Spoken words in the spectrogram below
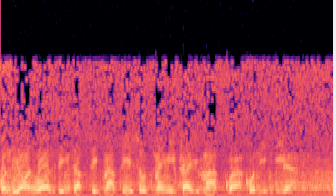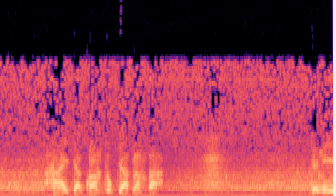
คนที่อ้อนวอนสิ่งศักดิ์สิทธิ์มากที่สุดไม่มีใครมากกว่าคนอินเดีย หายจากความทุกข์ยากลำบากแต่นี่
